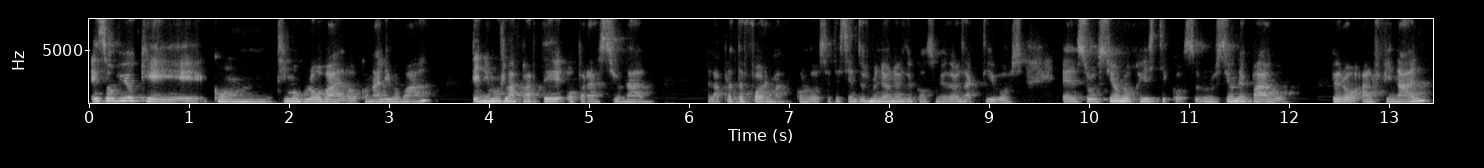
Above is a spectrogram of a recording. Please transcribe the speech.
es obvio que con Timo Global o con Alibaba tenemos la parte operacional, la plataforma con los 700 millones de consumidores activos, eh, solución logística, solución de pago, pero al final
